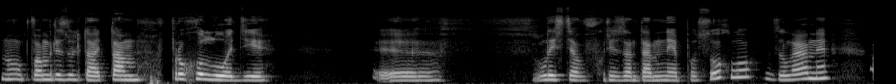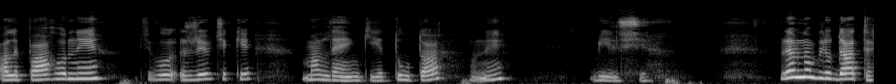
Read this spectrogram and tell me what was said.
Ну, от вам результат. Там в прохолоді е, листя в хризантем не посохло, зелене, але пагони, ці живчики маленькі. Тут а, вони більші. Будемо наблюдати.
